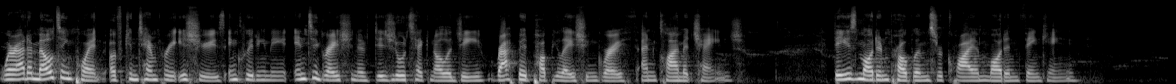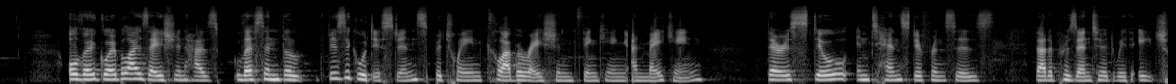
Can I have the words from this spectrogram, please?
We're at a melting point of contemporary issues, including the integration of digital technology, rapid population growth, and climate change. These modern problems require modern thinking. Although globalization has lessened the physical distance between collaboration, thinking, and making, there is still intense differences that are presented with each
